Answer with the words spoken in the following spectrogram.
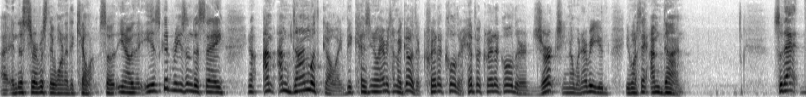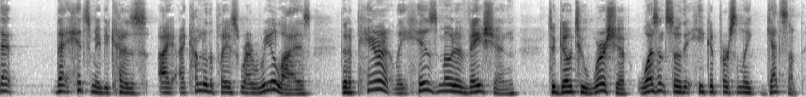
Uh, in this service, they wanted to kill him. So, you know, is good reason to say, you know, I'm, I'm done with going because, you know, every time I go, they're critical, they're hypocritical, they're jerks, you know, whatever you you want to say, I'm done. So that, that, that hits me because I, I come to the place where I realize that apparently his motivation to go to worship wasn't so that he could personally get something.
